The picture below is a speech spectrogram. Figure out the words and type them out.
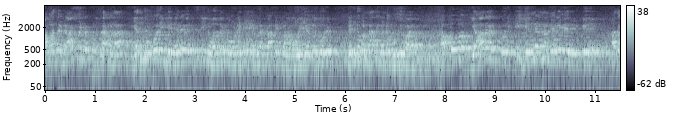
அவங்க அந்த டாக்குமெண்ட்டை கொடுத்தாங்கன்னா எந்த கோரிக்கை நிறைவேறிச்சு நீங்கள் வந்திருக்க உடனே எங்களை கான்டாக்ட் பண்ண ஒரு எங்களுக்கு ஒரு ரெண்டு மணி நேரத்துக்கு என்ன கொடுத்துருவாங்க. அப்போது யார் யார் கோரிக்கை என்னென்ன நிறைவேறிருக்கு அதை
